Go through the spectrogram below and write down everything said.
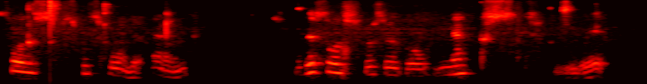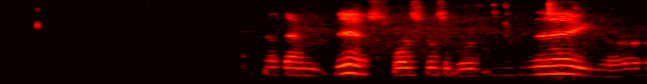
This was supposed to go in the end. This was supposed to go next to it. And then this was supposed to go there.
